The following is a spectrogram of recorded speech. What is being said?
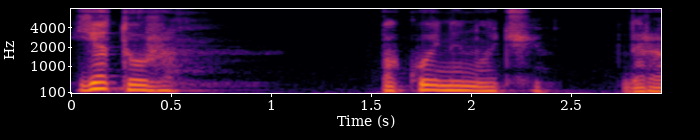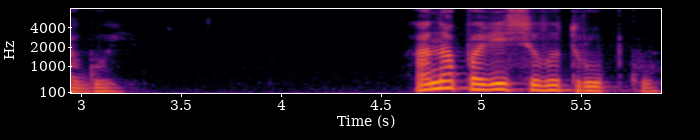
«Я тоже. Покойной ночи, дорогой». Она повесила трубку.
